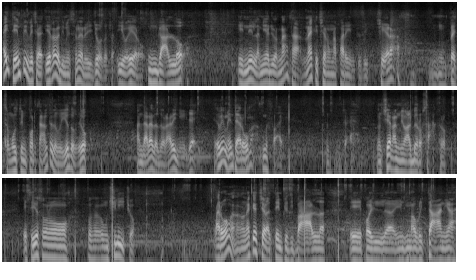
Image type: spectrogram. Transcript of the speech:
ai tempi invece era la dimensione religiosa, cioè io ero un gallo e nella mia giornata non è che c'era una parentesi, c'era un pezzo molto importante dove io dovevo andare ad adorare i miei dei. E ovviamente a Roma come fai? Cioè, non c'era il mio albero sacro. E se io sono un cilicio, a Roma non è che c'era il tempio di Baal, e poi il, in Mauritania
